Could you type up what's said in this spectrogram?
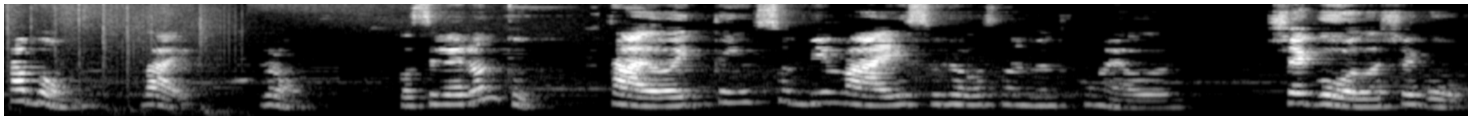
Tá bom, vai. Pronto. Tô acelerando tudo. Tá, eu tenho que subir mais o relacionamento com ela. Chegou, ela chegou.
